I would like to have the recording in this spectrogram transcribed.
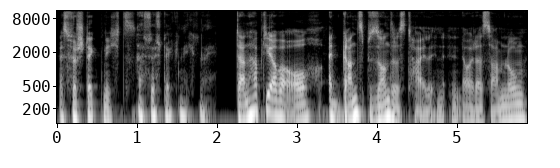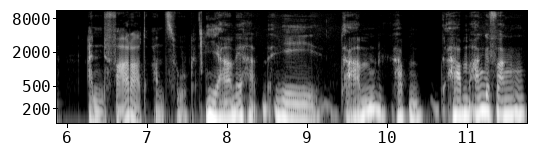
Es versteckt nichts. das versteckt nicht. Nee. Dann habt ihr aber auch ein ganz besonderes Teil in, in eurer Sammlung, einen Fahrradanzug. Ja, wir hatten, die Damen haben, haben angefangen,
